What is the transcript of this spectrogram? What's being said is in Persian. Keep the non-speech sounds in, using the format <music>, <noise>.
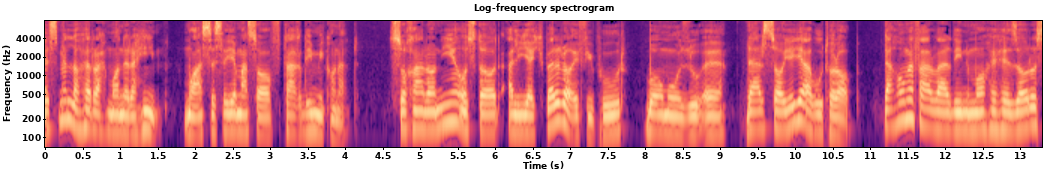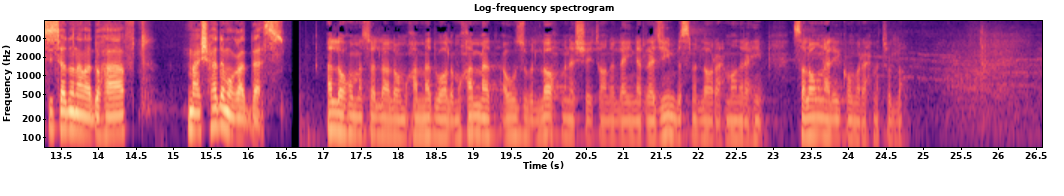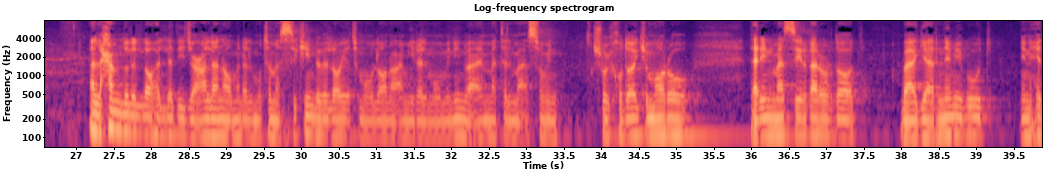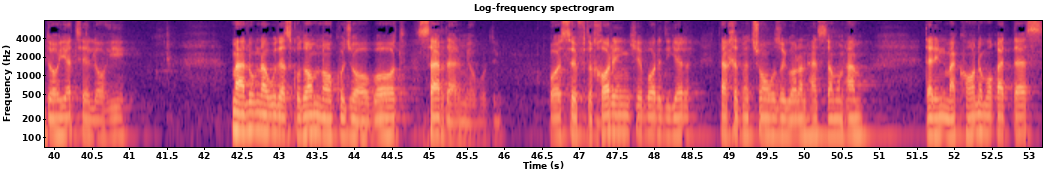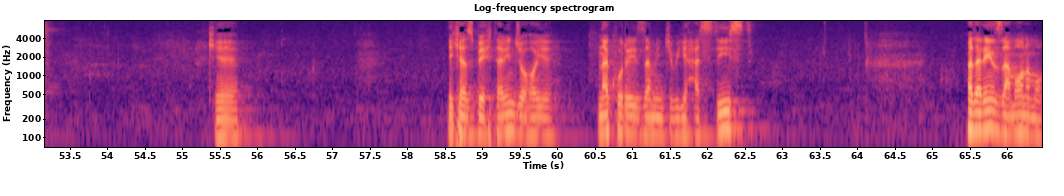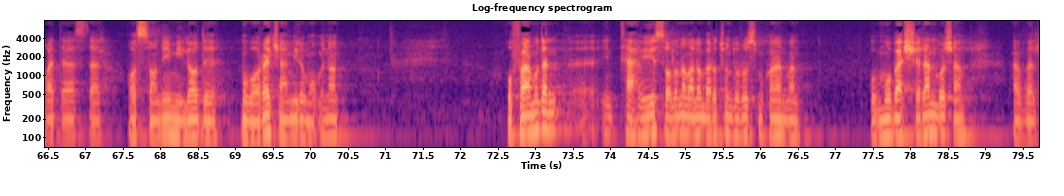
بسم الله الرحمن الرحیم مؤسسه مساف تقدیم می کند سخنرانی استاد علی اکبر رائفی پور با موضوع در سایه ابو تراب دهم فروردین ماه 1397 مشهد مقدس. اللهم صل علی محمد و آل محمد اعوذ بالله من الشیطان اللعین الرجیم بسم الله الرحمن الرحیم. سلام علیکم و رحمت الله. الحمد لله الذي جعلنا من المتمسکین به ولایت مولانا امیر المؤمنین و ائمه المعصومین. شوی خدایی که ما رو در این مسیر قرار داد و اگر نمی بود این هدایت الهی معلوم نبود از کدام ناکجا آباد سر در می آوردیم. باعث افتخار این که بار دیگر در خدمت شما بزرگواران هستم. اون هم در این مکان مقدس که یکی از بهترین جاهای نکره زمین که بگه هستی است. و در این زمان مقدس در آستانه میلاد مبارک امیر مؤمنان. و خب فرمودن این تهویه سالن هم الان براتون درست می‌کنن من و خب مبشرن باشم اول.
